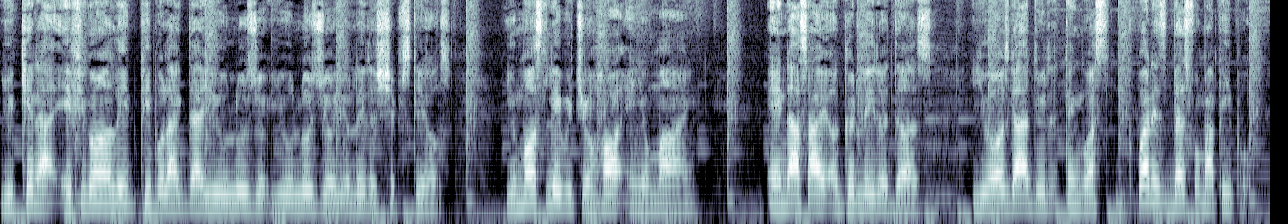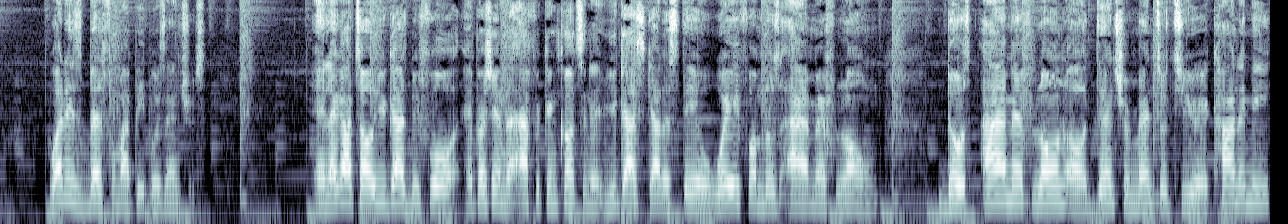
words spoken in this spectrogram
you cannot if you're to lead people like that you lose your you lose your, your leadership skills you must lead with your heart and your mind and that's how a good leader does. You always got to do the thing what's, what is best for my people? What is best for my people's interest? And like I told you guys before, especially in the African continent, you guys got to stay away from those IMF loans. Those IMF loans are detrimental to your economy,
